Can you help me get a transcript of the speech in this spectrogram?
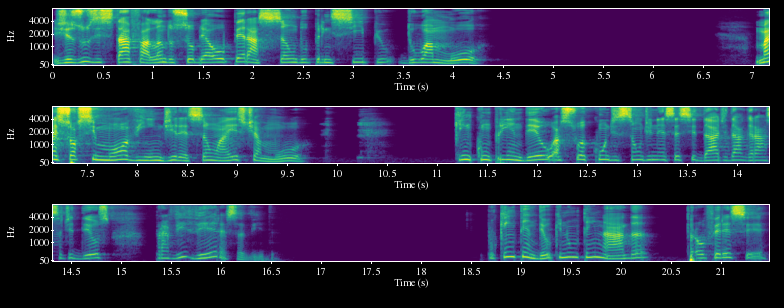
Jesus está falando sobre a operação do princípio do amor. Mas só se move em direção a este amor quem compreendeu a sua condição de necessidade da graça de Deus para viver essa vida. Porque entendeu que não tem nada para oferecer.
